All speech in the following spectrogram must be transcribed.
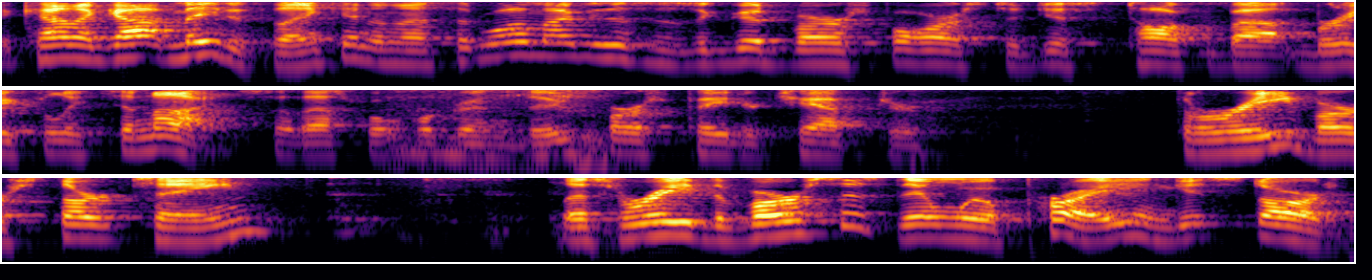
it kind of got me to thinking, and I said, well, maybe this is a good verse for us to just talk about briefly tonight. So that's what we're going to do. 1 Peter chapter 3, verse 13. Let's read the verses, then we'll pray and get started.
